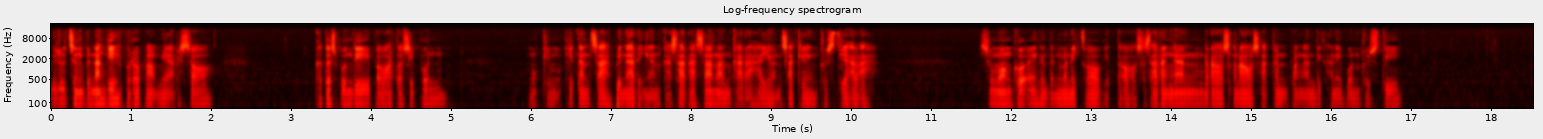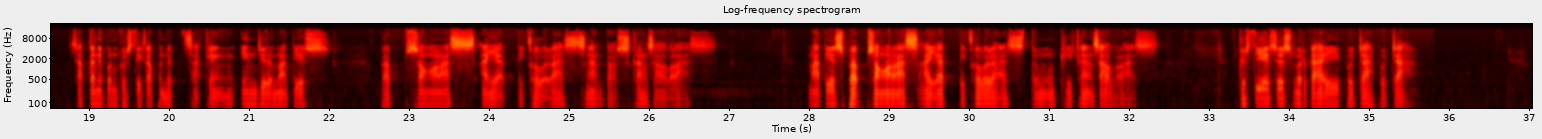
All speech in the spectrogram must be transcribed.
Wilujeng pinanggih para pamirsa, kados pundi pawartosipun? Mugi-mugi tansah pinaringan kasarasan lan karahayon saking Gusti Allah. Sumangga ing dinten menika kita sesarengan ngraos-ngraosaken pangandikanipun Gusti. Sabdanipun Gusti kapendet saking Injil Matius bab 19 ayat 13 ngantos gangsal welas. Matius bab 19 ayat 13 dumugi gangsal welas. Gusti Yesus berkahi bocah-bocah.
